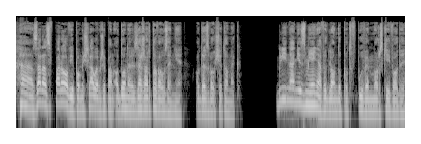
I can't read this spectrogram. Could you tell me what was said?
Ha, zaraz w parowie pomyślałem, że pan O'Donnell zażartował ze mnie, odezwał się Tomek. Glina nie zmienia wyglądu pod wpływem morskiej wody.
